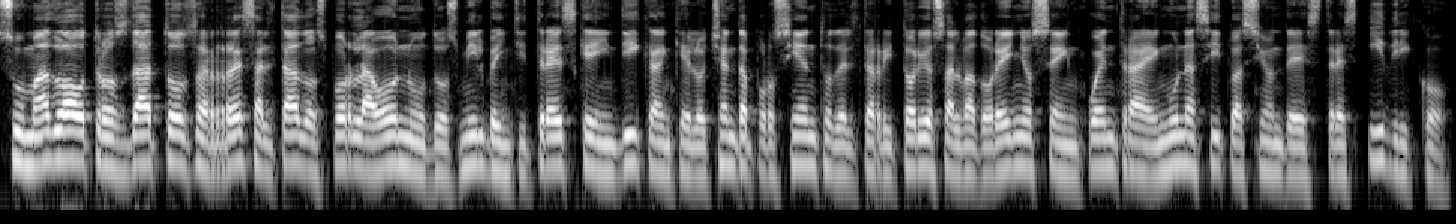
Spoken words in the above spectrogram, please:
Sumado a otros datos resaltados por la ONU 2023 que indican que el 80% del territorio salvadoreño se encuentra en una situación de estrés hídrico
